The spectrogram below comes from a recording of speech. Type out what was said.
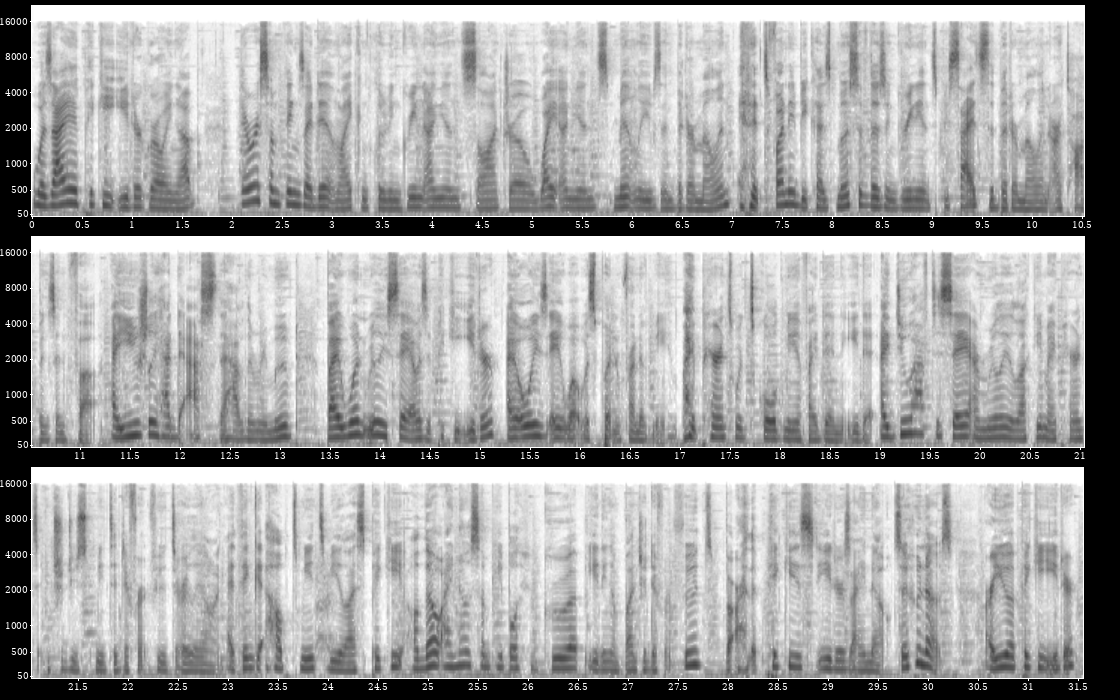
Was I a picky eater growing up? There were some things I didn't like, including green onions, cilantro, white onions, mint leaves, and bitter melon. And it's funny because most of those ingredients besides the bitter melon are toppings in pho. I usually had to ask to have them removed, but I wouldn't really say I was a picky eater. I always ate what was put in front of me. My parents would scold me if I didn't eat it. I do have to say I'm really lucky my parents introduced me to different foods early on. I think it helped me to be less picky, although I know some people who grew up eating a bunch of different foods but are the pickiest eaters I know. So who knows? Are you a picky eater?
